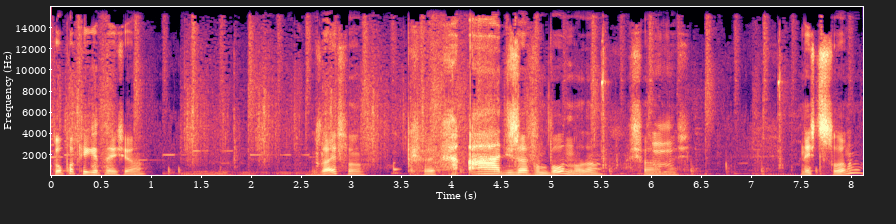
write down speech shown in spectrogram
Klopapier geht nicht, ja? Seife. Okay. Ah, die Seife vom Boden, oder? Ich weiß nicht. Nichts drin?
